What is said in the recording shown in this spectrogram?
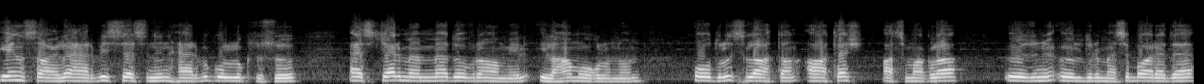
en saylı hərbi hissəsinin hərbi qulluqçusu Əskər Məmmədov Ramil İlhamoğlunun odlu silahdan atəş açmaqla özünü öldürməsi barədə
